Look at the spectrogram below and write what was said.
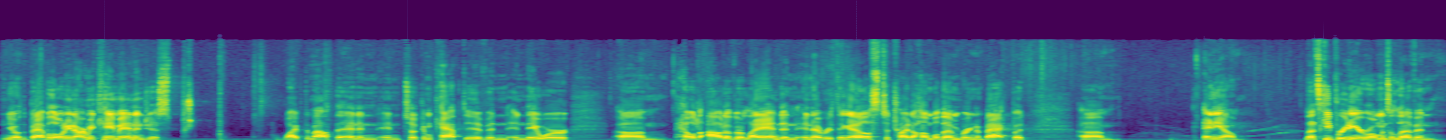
you know, the Babylonian army came in and just wiped them out then and, and took them captive, and, and they were um, held out of their land and, and everything else to try to humble them and bring them back. But um, anyhow, let's keep reading in Romans 11.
